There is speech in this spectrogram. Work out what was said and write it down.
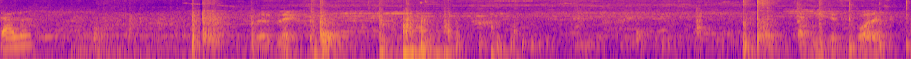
डालो। नीचे बहुत अच्छा।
